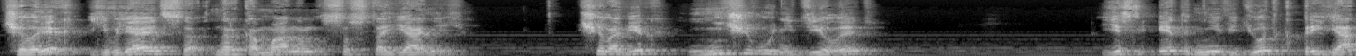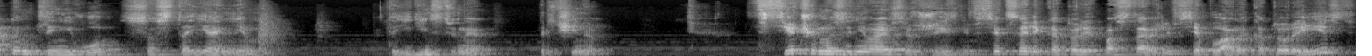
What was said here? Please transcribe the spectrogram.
Человек является наркоманом состояний. Человек ничего не делает, если это не ведет к приятным для него состояниям. Это единственная причина. Все, чем мы занимаемся в жизни, все цели, которые поставили, все планы, которые есть,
